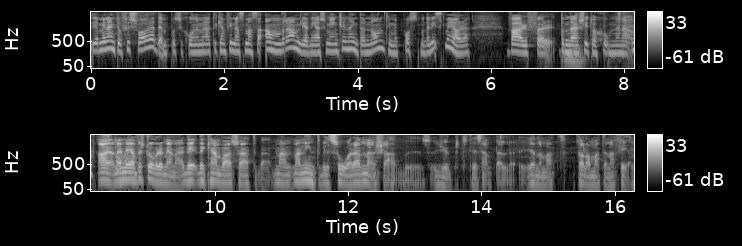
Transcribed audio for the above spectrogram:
jag menar inte att försvara den positionen, men att det kan finnas massa andra anledningar som egentligen inte har någonting med postmodernism att göra. Varför de där mm. situationerna uppstår. Ah, ja, nej, men jag förstår vad du menar. Det, det, kan vara så att man, man inte vill såra en människa djupt, till exempel, genom att tala om att den har fel.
